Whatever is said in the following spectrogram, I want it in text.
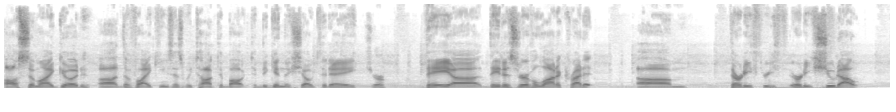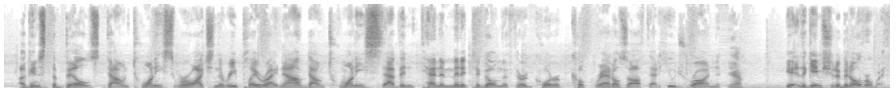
Also, my good, uh, the Vikings, as we talked about to begin the show today. Sure. They uh, they deserve a lot of credit. Um, 33-30 shootout against the Bills, down 20. So we're watching the replay right now, down 27-10, a minute to go in the third quarter. Cook rattles off that huge run. Yep. Yeah, the game should have been over with.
